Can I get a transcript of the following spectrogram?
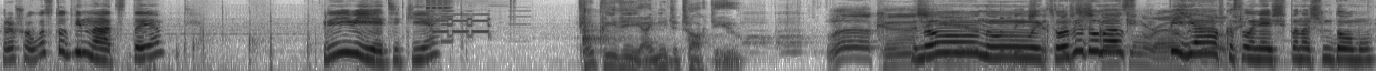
Хорошо, вот 112 -е. Приветики. KPD, I need to talk to you. Ну, ну, и кто же это у нас? Пиявка, слоняющая по нашему дому.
